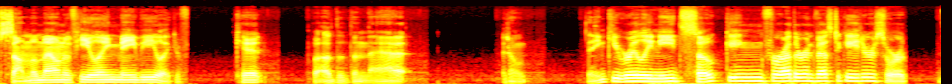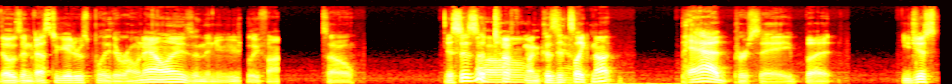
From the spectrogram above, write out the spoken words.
some amount of healing, maybe like a kit, but other than that, I don't think you really need soaking for other investigators, or those investigators play their own allies, and then you're usually fine. So this is a Oh, tough one because it's like not bad per se, but you just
